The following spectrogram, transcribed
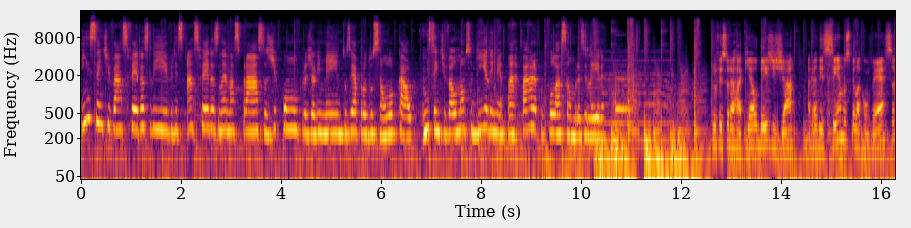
Incentivar as feiras livres, as feiras né, nas praças de compra de alimentos e a produção local. Incentivar o nosso guia alimentar para a população brasileira. Professora Raquel, desde já agradecemos pela conversa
